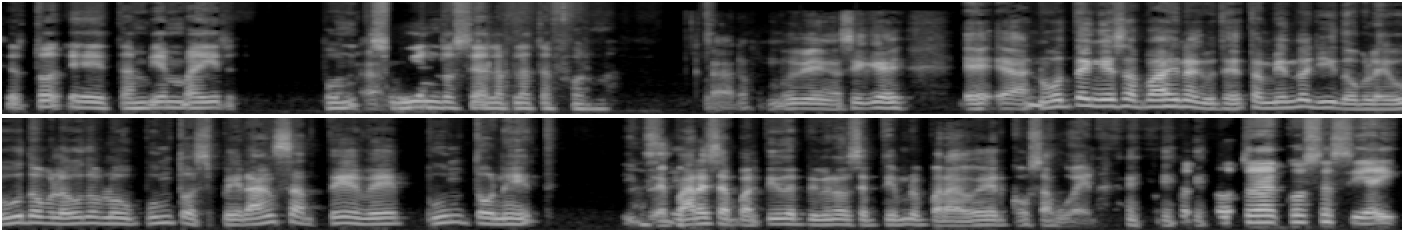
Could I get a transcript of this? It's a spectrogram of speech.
¿cierto? Eh, también va a ir subiéndose a la plataforma. Claro, muy bien. Así que eh, eh, anoten esa página que ustedes están viendo allí, www.esperanzatv.net y prepárense a partir del primero de septiembre para ver cosas buenas. Otra cosa, si hay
